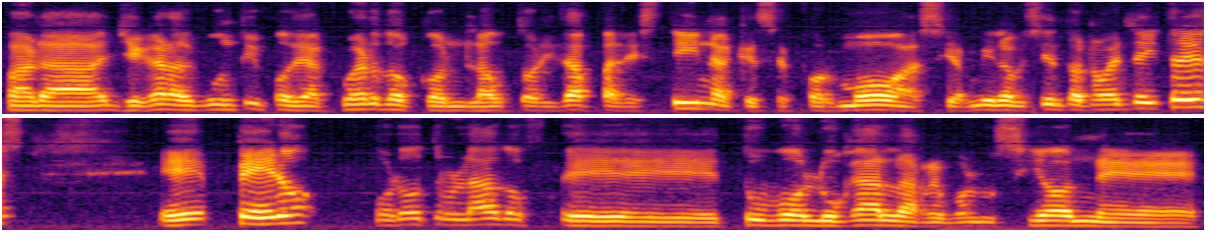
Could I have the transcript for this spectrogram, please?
para llegar a algún tipo de acuerdo con la autoridad palestina que se formó hacia 1993, eh, pero por otro lado eh, tuvo lugar la revolución eh,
